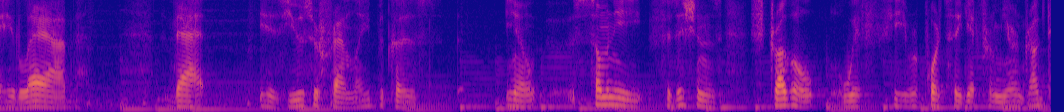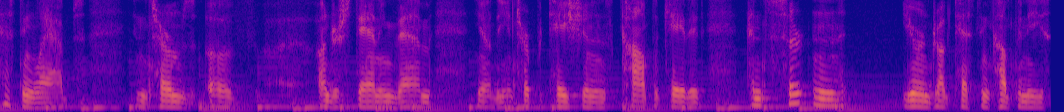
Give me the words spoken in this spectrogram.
a lab that is user-friendly because, you know, so many physicians struggle with the reports they get from urine drug testing labs in terms of uh, understanding them. You know, the interpretation is complicated, and certain urine drug testing companies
